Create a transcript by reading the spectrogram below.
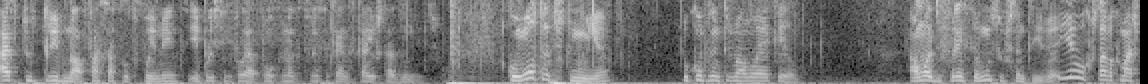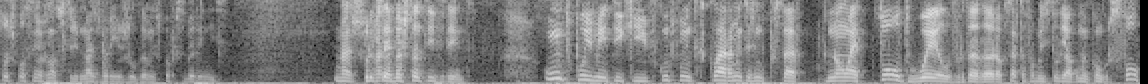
há que o tribunal faça aquele depoimento, e é por isso que falei há pouco na diferença que há entre cá e os Estados Unidos. Com outra testemunha, o cumprimento do tribunal não é aquele há uma diferença muito substantiva. E eu gostava que mais pessoas fossem aos nossos tribunais verem os julgamentos para perceberem isso. Mas, Porque isto é bastante evidente. Um depoimento equívoco, um depoimento que claramente a gente percebe que não é todo ele verdadeiro, ou que de certa forma existe ali alguma incongruência, se for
